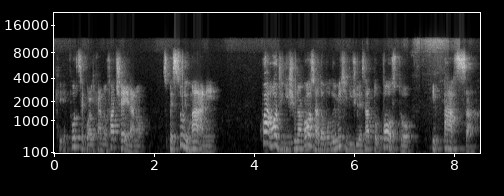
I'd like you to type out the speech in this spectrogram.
che forse qualche anno fa c'erano, spessori umani. Qua oggi dici una cosa, dopo due mesi dici l'esatto opposto e passa,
